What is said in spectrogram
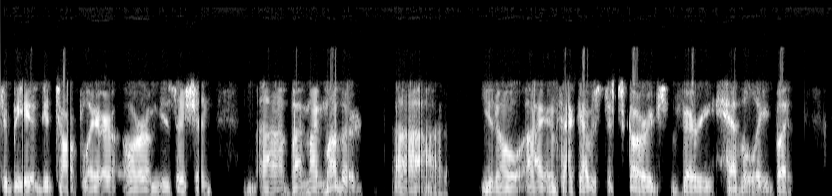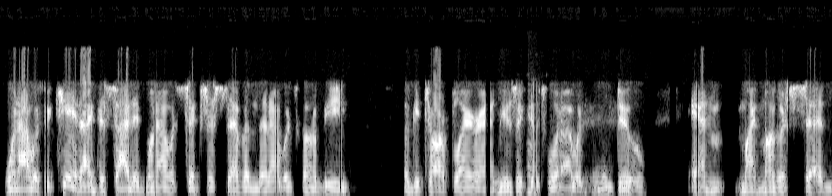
to be a guitar player or a musician uh, by my mother. Uh, you know, I, in fact, I was discouraged very heavily. But when I was a kid, I decided when I was six or seven that I was going to be a guitar player and music hmm. is what I was going to do. And my mother said,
